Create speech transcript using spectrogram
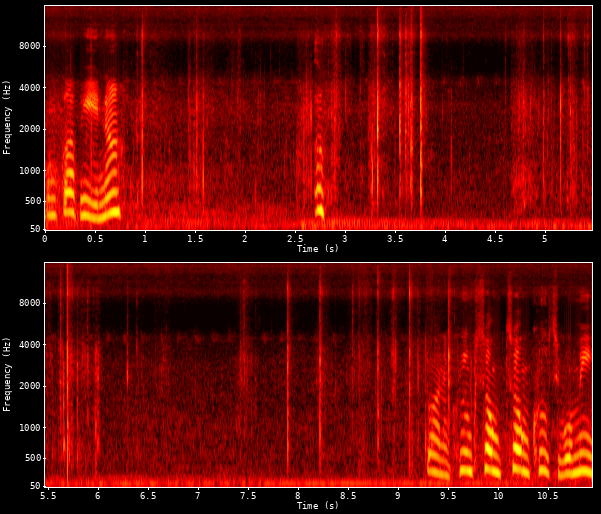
มันก็ผีเนาะอึ๊บตัวนี้ เครื่องส่งส่งคือสิบมี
